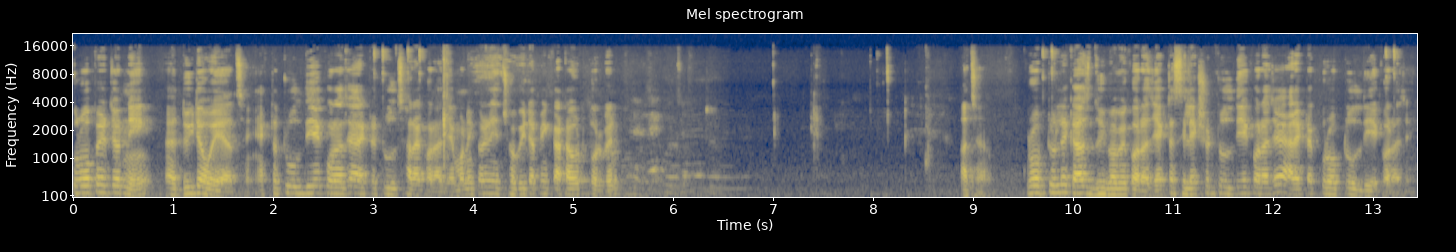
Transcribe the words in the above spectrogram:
ক্রপের জন্য দুইটা ওয়ে আছে। একটা টুল দিয়ে করা যায় একটা টুল ছাড়া করা যায়। মনে করেন এই ছবিটা আপনি কাট আউট করবেন। আচ্ছা ক্রপ টুলের কাজ দুইভাবে করা যায়। একটা সিলেকশন টুল দিয়ে করা যায় আর একটা ক্রপ টুল দিয়ে করা যায়।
